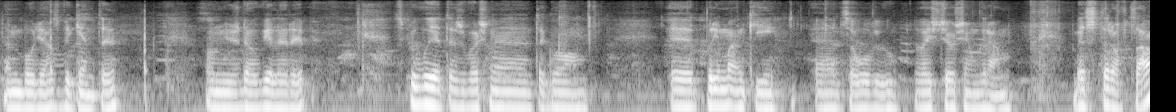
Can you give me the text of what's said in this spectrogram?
ten bodzias wygięty. On już dał wiele ryb. Spróbuję też właśnie tego primanki, y, co łowił 28 gram bez sterowca.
